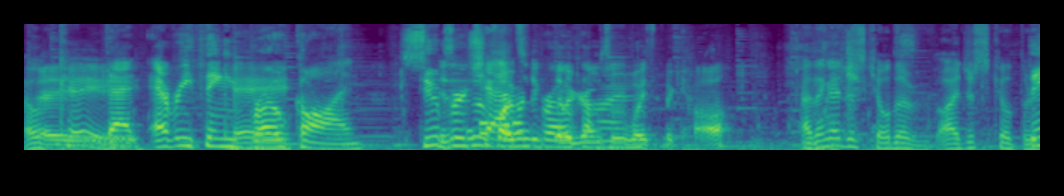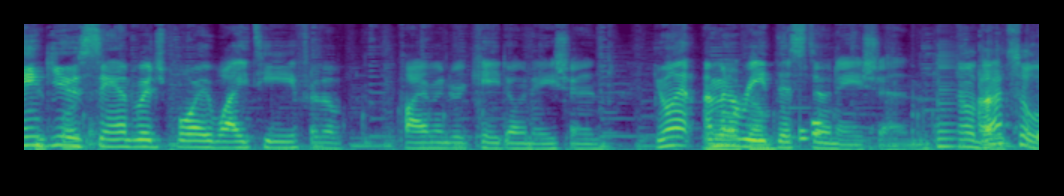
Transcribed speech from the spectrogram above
Okay. That everything Okay. broke on. Super Isn't the chats 500 broke kilograms a on. waste of a car? I think I just killed a. I just killed three. Thank people. you, Sandwich Boy YT, for the 500k donation. You know what? I'm You're gonna read this donation. No, that's a And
